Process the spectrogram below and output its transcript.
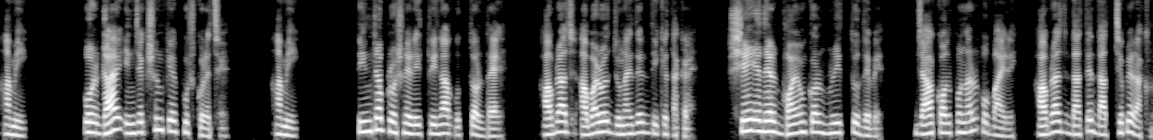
আমি। ওর গায়ে ইঞ্জেকশনকে পুশ করেছে। আমি। তিনটা প্রশ্নেরই তৃণা উত্তর দেয়। আবরাজ আবারও জুনাইদের দিকে তাকায়। সে এদের ভয়ঙ্কর মৃত্যু দেবে, যা কল্পনার ও বাইরে। আবরাজ দাঁতে দাঁত চেপে রাখল।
